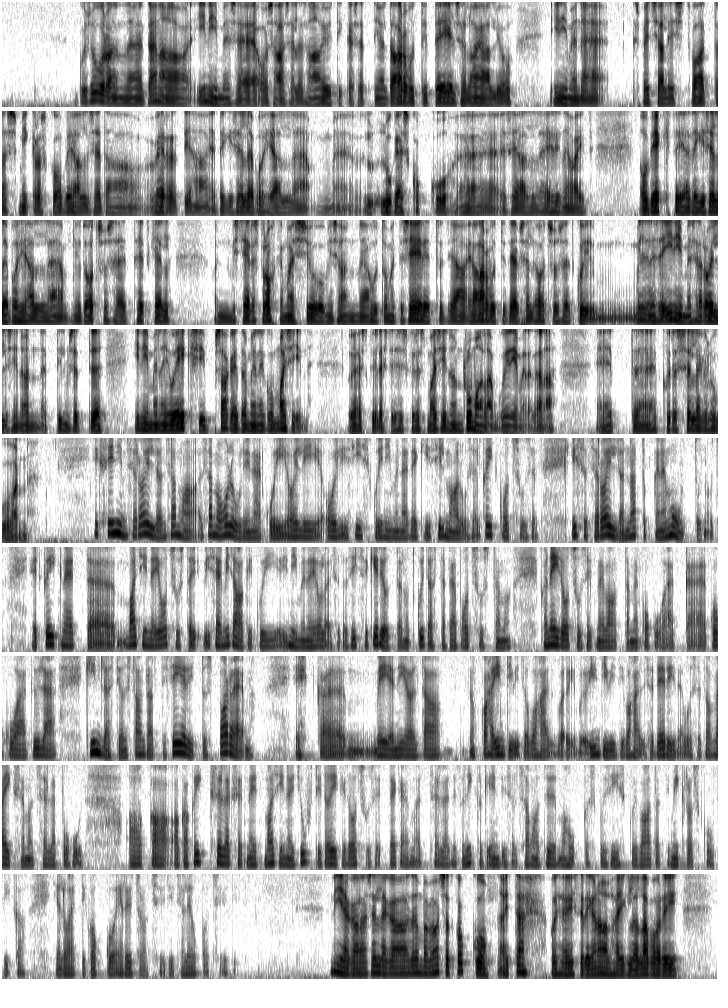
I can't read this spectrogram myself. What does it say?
kui suur on äh, täna inimese osa selles analüütikas, et nii-öelda arvutite eelsel ajal ju inimene spetsialist vaatas mikroskoobi all seda verd ja, ja tegi selle põhjal, äh, luges kokku äh, seal erinevaid objekte ja tegi selle põhjal äh, nüüd otsuse, et hetkel on vist järjest rohkem asju, mis on automatiseeritud ja, ja arvuti teeb selle otsuse, et kui, milline see inimese roll siin on, et ilmselt inimene ju eksib sagedamini kui masin ühest küljest, teisest küljest masin on rumalam kui inimene täna et, et kuidas sellega lugu on? Eks see inimese roll on sama, sama oluline, kui oli, oli siis, kui inimene tegi silma alusel kõik otsused. lihtsalt see roll on natukene muutunud, et kõik need, äh, masin ei otsusta ise midagi, kui inimene ei ole seda sisse kirjutanud, kuidas ta peab otsustama. ka neid otsuseid me vaatame kogu aeg, kogu aeg üle. kindlasti on standardiseeritus parem ehk äh, meie nii-öelda noh, kahe indiviidu vahel või indiviidi vahelised erinevused on väiksemad selle puhul. Aga, aga kõik selleks, et neid masinaid juhtida, õigeid otsuseid tegema, et selle, need on ikkagi endiselt sama töömahukas kui siis, kui vaadati mikroskoobiga ja loeti kokku erütrotsüüdid ja leukotsüüdid. Nii, aga sellega tõmbame otsad kokku, aitäh Põhja-Eesti Regionaalhaigla labori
